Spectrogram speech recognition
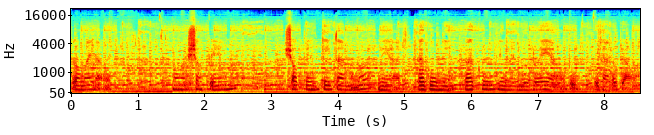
တော်တော်မိုက်တာပဲဟို shopping shopping တည်တတ်မှာနော်နေရာဘက်ကူမြင်ဘက်ကူမြင်မြင်လို့လွှဲရအောင်သူပြေချာလုပ်ပြပါမယ်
